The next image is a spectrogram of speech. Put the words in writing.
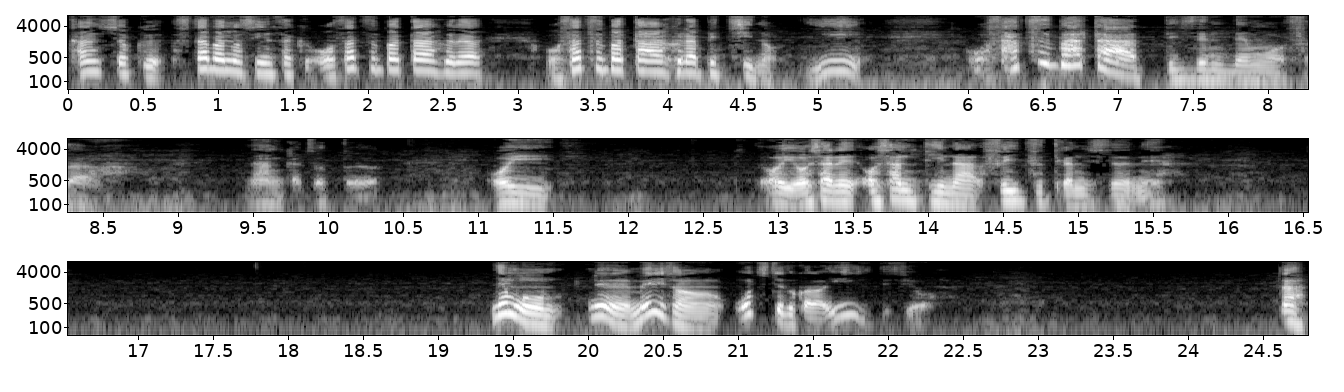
完食、スタバの新作、お札バターフラ、お札バターフラペチーノ。いい。お札バターって時点でもうさ、なんかちょっと、おい、おい、おしゃれ、おシャンティーなスイーツって感じしてるね。でも、ねメリーさん、落ちてるからいいですよ。あ、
